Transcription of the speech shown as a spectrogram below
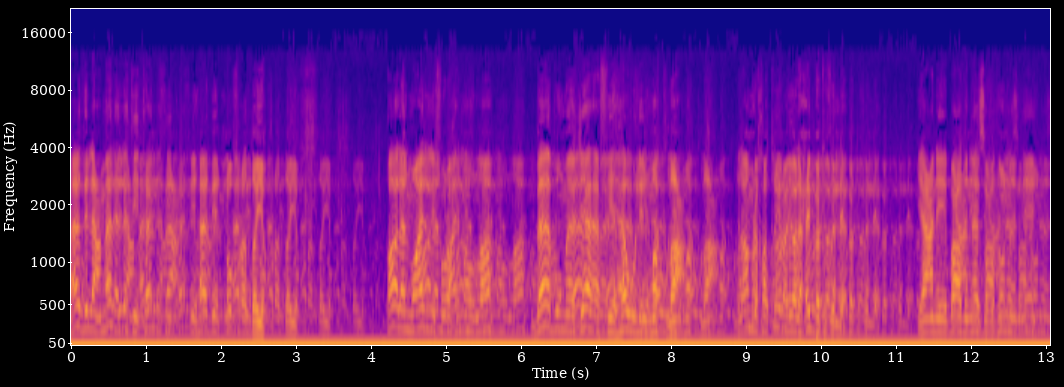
هذه الأعمال التي تنفع في هذه الحفرة الضيقة. قال المؤلف رحمه الله باب ما جاء في هول المطلع. الأمر خطير أيها الأحبة في الله. يعني بعض الناس يظن إن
